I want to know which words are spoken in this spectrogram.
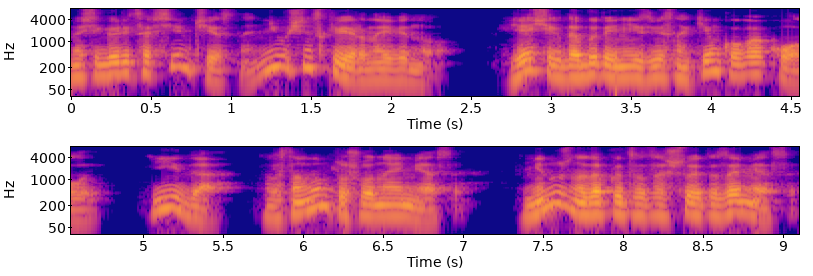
но если говорить совсем честно, не очень скверное вино. Ящик, добытый неизвестно кем Кока-Колы. И еда, в основном тушеное мясо. Не нужно допытываться, что это за мясо.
